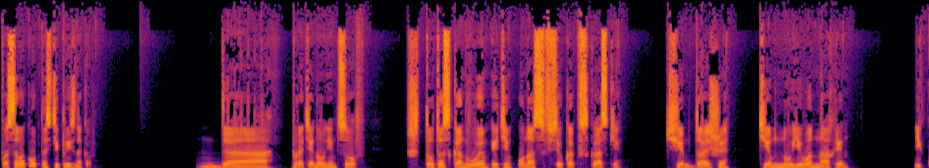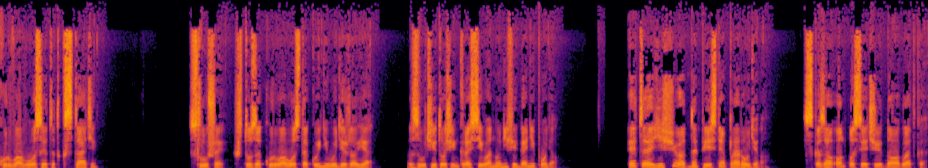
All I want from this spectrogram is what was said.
По совокупности признаков. «Да», — протянул Немцов, — «что-то с конвоем этим у нас все как в сказке. Чем дальше, тем ну его нахрен». И курвовоз этот, кстати. Слушай, что за курвовоз такой, не выдержал я? Звучит очень красиво, но нифига не понял. «Это еще одна песня про родину», — сказал он после очередного глотка.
